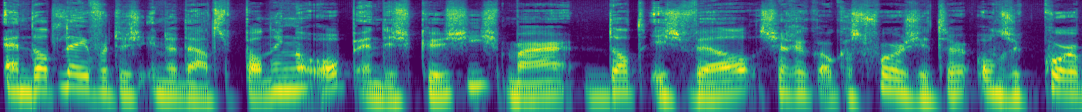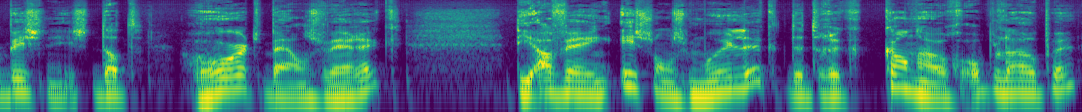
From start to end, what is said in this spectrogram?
En dat levert dus inderdaad spanningen op en discussies. Maar dat is wel, zeg ik ook als voorzitter, onze core business. Dat hoort bij ons werk. Die afweging is ons moeilijk. De druk kan hoog oplopen.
